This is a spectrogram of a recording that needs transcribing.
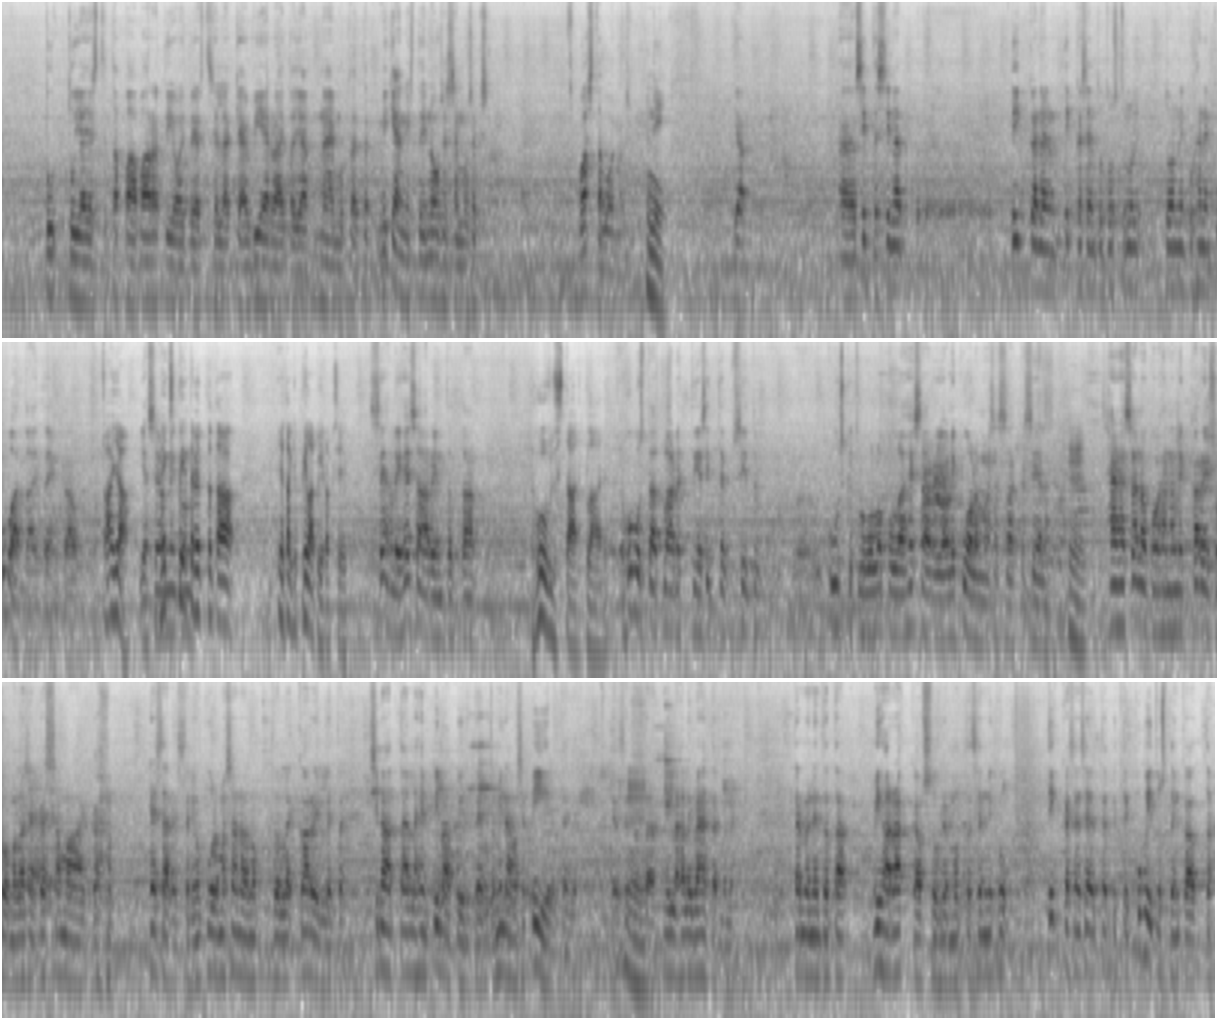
tuttuja ja sitten tapaa vartioita ja sitten siellä käy vieraita ja näin, mutta että mikään niistä ei nouse semmoiseksi vastavoimaksi. Niin. Ja sitten siinä Tikkanen, Tikkasen tutustunut tuon niin kuin hänen kuvataiteen kautta. Ah, ja. ja se on niin kuin, piirtänyt tota, jotakin pilapiirroksia? Se oli Hesarin tota, Hufvudstadsbladet. Hufvudstadsbladet ja sitten siitä 60-luvun lopulla Hesari oli kuolemansa saakka siellä. Hmm. Hänhän sanoi, kun hän oli Kari Suomalaisen kanssa samaan aikaan Hesarissa, niin on kuulemma sanonut tuolle Karille, että sinä olet täällä lähen pilapiirtejä, mutta minä olen se piirtäjä. Ja se, mm. tota, niillä oli vähän tämmöinen tämmönen, tota, viha-rakkaussuhde, mutta sen niinku, tikkasen se, että kuvitusten kautta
